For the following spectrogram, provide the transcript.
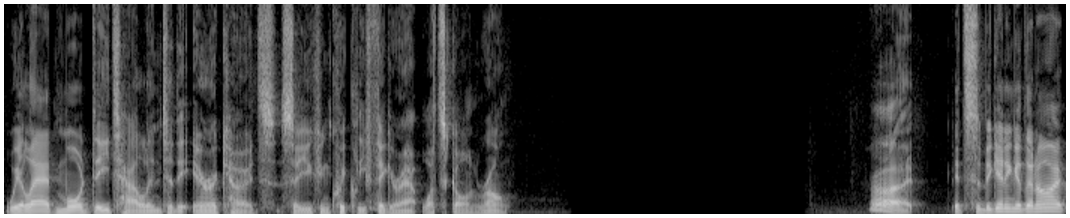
we'll add more detail into the error codes so you can quickly figure out what's gone wrong. Right, it's the beginning of the night.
